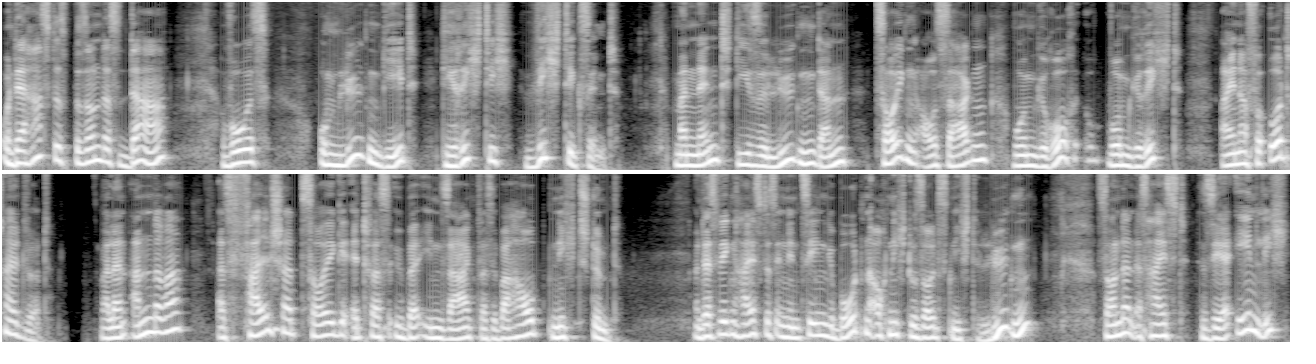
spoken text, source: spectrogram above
Und er hasst es besonders da, wo es um Lügen geht, die richtig wichtig sind. Man nennt diese Lügen dann Zeugenaussagen, wo im, Geruch, wo im Gericht einer verurteilt wird weil ein anderer als falscher Zeuge etwas über ihn sagt, was überhaupt nicht stimmt. Und deswegen heißt es in den zehn Geboten auch nicht, du sollst nicht lügen, sondern es heißt sehr ähnlich,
